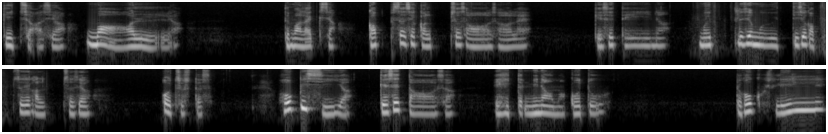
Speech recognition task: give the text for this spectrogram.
kitsas ja maa all ja tema läks ja kapsas ja kalpsas Aasale keset heina, mõtles ja mõõtis ja kapsas ja kalpsas ja otsustas hoopis siia keset Aasa ehitan mina oma kodu. ta kogus lilli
